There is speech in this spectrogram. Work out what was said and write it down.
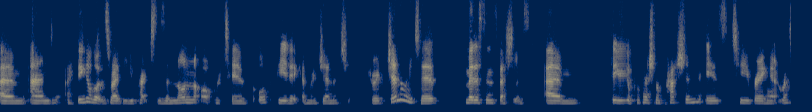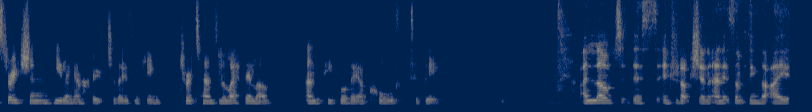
Um, and I think I've got this right that you practice as a non operative orthopedic and regenerative, regenerative medicine specialist. Um, that your professional passion is to bring restoration, healing, and hope to those looking to return to the life they love and the people they are called to be. I loved this introduction, and it's something that I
